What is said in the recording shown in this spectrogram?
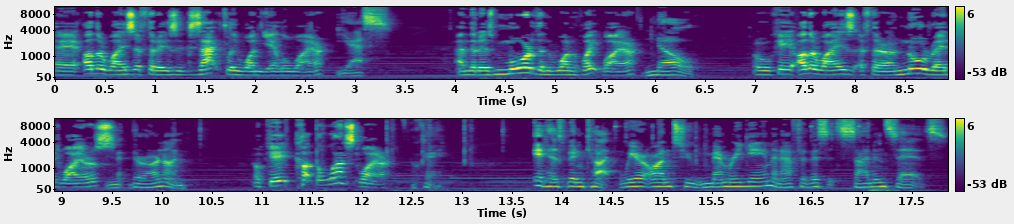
Uh, otherwise, if there is exactly one yellow wire Yes. and there is more than one white wire, No. okay. Otherwise, if there are no red wires, N- there are none. okay, cut the last wire. Okay. It has been cut. We are on to memory game, and after this, it's Simon Says.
